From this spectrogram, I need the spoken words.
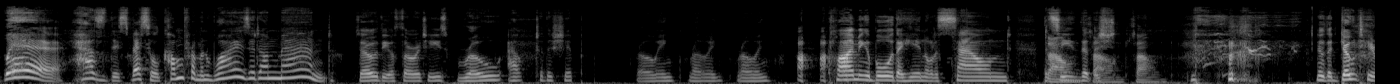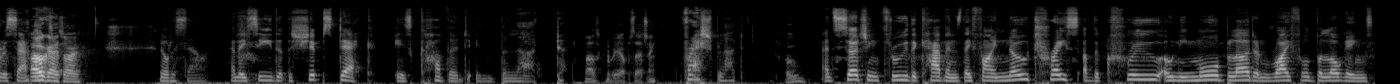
but where has this vessel come from and why is it unmanned? So the authorities row out to the ship. Rowing, rowing, rowing. Climbing aboard, they hear not a sound, but see Sound, that the sh- sound, sound. no, they don't hear a sound. Okay, sorry. Not a sound. And they see that the ship's deck is covered in blood. That's going to be upsetting. Fresh blood. Oh. And searching through the cabins, they find no trace of the crew, only more blood and rifled belongings.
